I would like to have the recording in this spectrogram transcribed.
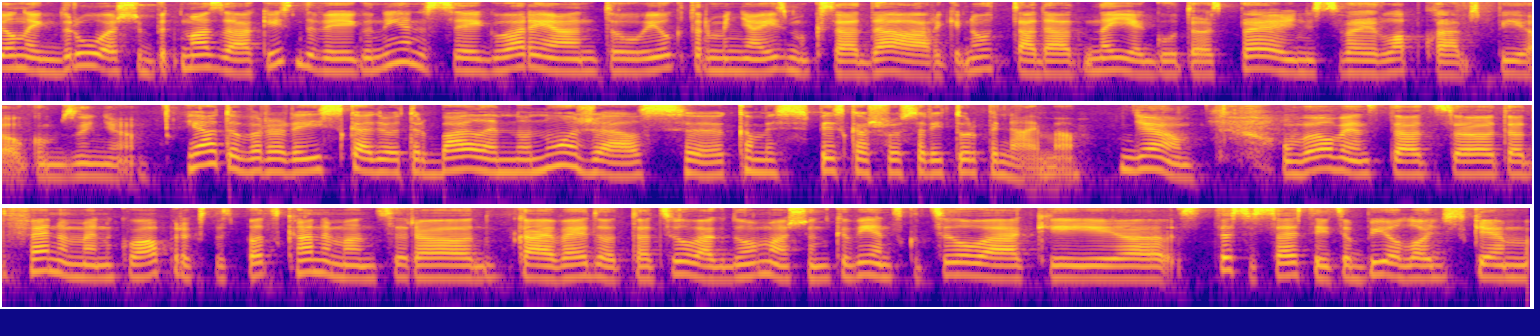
pilnīgi droši, bet mazāk izdevīgu un ienesīgu variantu ilgtermiņā izmaksā dārgi. Nu, tādā neiegūtās peļņas vai labklājības pieauguma ziņā. Jā, to var arī izskaidrot ar bailēm no nožēlas, kam es pieskaršos arī turpinājumā. Jā, un vēl viens tāds fenomens, ko apraksta pats Kanemans, ir kā jau veidot tā cilvēku domāšanu, ka viens, ka cilvēki, tas ir saistīts ar bioloģiskiem,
